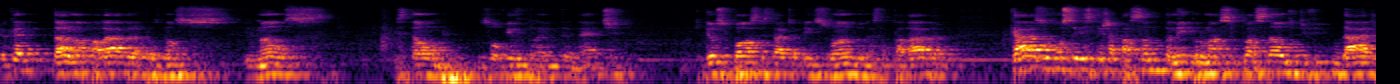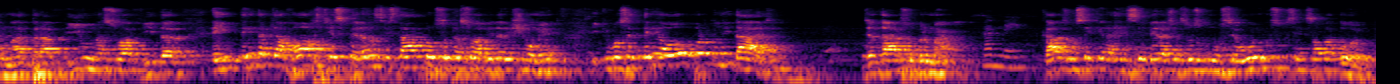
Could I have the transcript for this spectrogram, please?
Eu quero dar uma palavra para os nossos irmãos que estão nos ouvindo pela internet. Que Deus possa estar te abençoando nessa palavra. Caso você esteja passando também por uma situação de dificuldade, um bravio na sua vida, entenda que a voz de esperança está sobre a sua vida neste momento e que você tem a oportunidade de andar sobre o mar. Amém. Caso você queira receber a Jesus como seu único e suficiente Salvador,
